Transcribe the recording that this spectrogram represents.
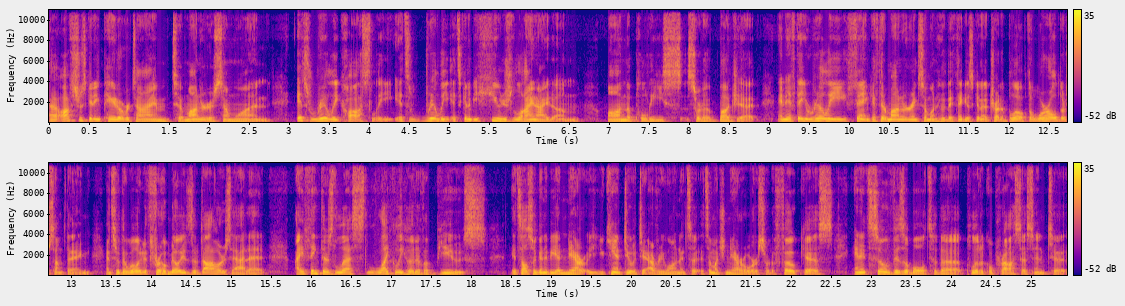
uh, officers getting paid overtime to monitor someone, it's really costly. It's really it's going to be a huge line item on the police sort of budget. And if they really think, if they're monitoring someone who they think is going to try to blow up the world or something, and so they're willing to throw millions of dollars at it, I think there's less likelihood of abuse. It's also going to be a narrow, you can't do it to everyone. It's a, it's a much narrower sort of focus. And it's so visible to the political process and to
